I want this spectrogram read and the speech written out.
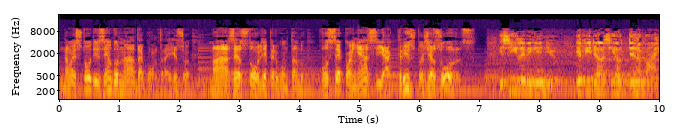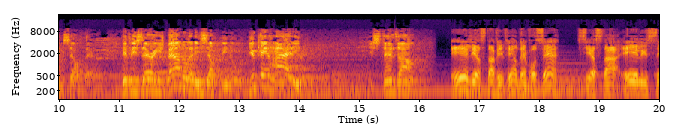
Não estou dizendo nada contra isso. Mas estou lhe perguntando: você conhece a Cristo Jesus? Is He living in you? If He does, He'll identify Himself there. If He's there, He's bound to let Himself be known. You can't hide Him. He stands out. Ele está vivendo em você? Se está, ele se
